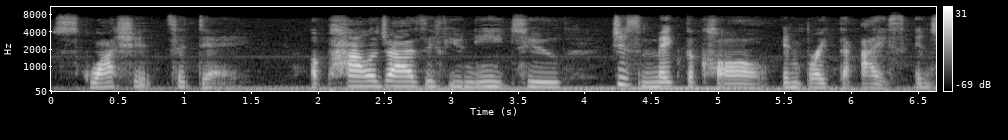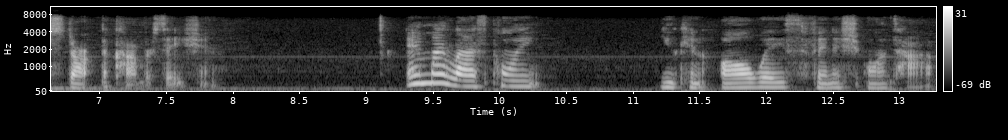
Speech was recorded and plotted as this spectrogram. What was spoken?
squash it today. Apologize if you need to. Just make the call and break the ice and start the conversation. And my last point you can always finish on top.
